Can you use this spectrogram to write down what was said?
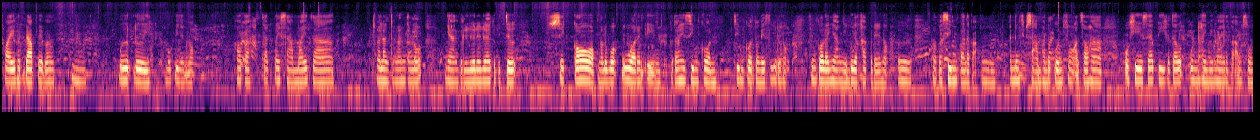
ไฟพัดดับแบบว่ามืดเลยมืเป็นอย่างเนาะเขาก็จัดไปสามไม้จ้าแล้วหลังจากนั้นกันเลาะยางไปเรื่อยๆเรื่อยๆก็ไปเจอ เซกกอกนาะหรือว่าอัวนั่นเอง ก็ต้องให้ซิมก่อนซิมก่อนต้องได้ซื้อเลยเนาะซิมก่อนแล้วยางนี้บุอยากคักไปได้เนาะเออเราก็ซิมไปแล้วก็อืมอันหนึ่งสิบสามพันทุกคนสองอันเศร้าห้าโอเคแซ่บดีก็จะอุ่นให้ใหม่ๆแล้วก็เอาสอง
